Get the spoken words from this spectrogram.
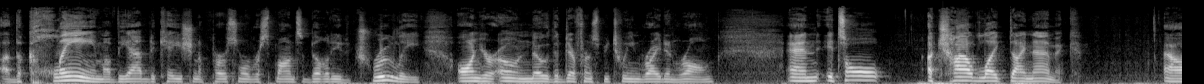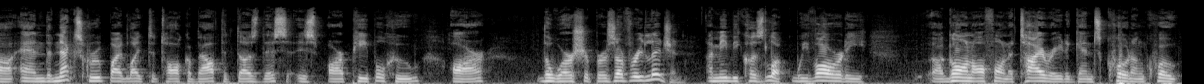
uh, the claim of the abdication of personal responsibility to truly, on your own, know the difference between right and wrong. And it's all a childlike dynamic. Uh, and the next group I'd like to talk about that does this is are people who are the worshippers of religion. I mean, because look, we've already uh, gone off on a tirade against quote unquote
